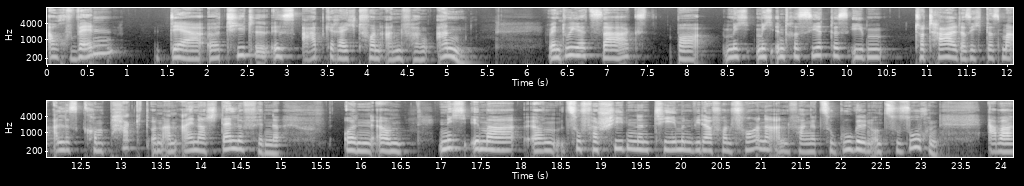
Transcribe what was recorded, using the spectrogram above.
auch wenn der äh, Titel ist artgerecht von Anfang an, wenn du jetzt sagst, boah, mich, mich interessiert das eben total, dass ich das mal alles kompakt und an einer Stelle finde und ähm, nicht immer ähm, zu verschiedenen Themen wieder von vorne anfange zu googeln und zu suchen. Aber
